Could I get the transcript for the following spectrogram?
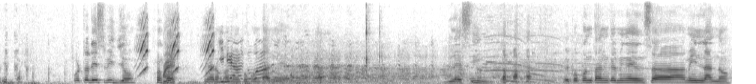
For today's video, meron kami pupuntahan ngayon. Blessing. may pupuntahan kami ngayon sa mainland, no?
